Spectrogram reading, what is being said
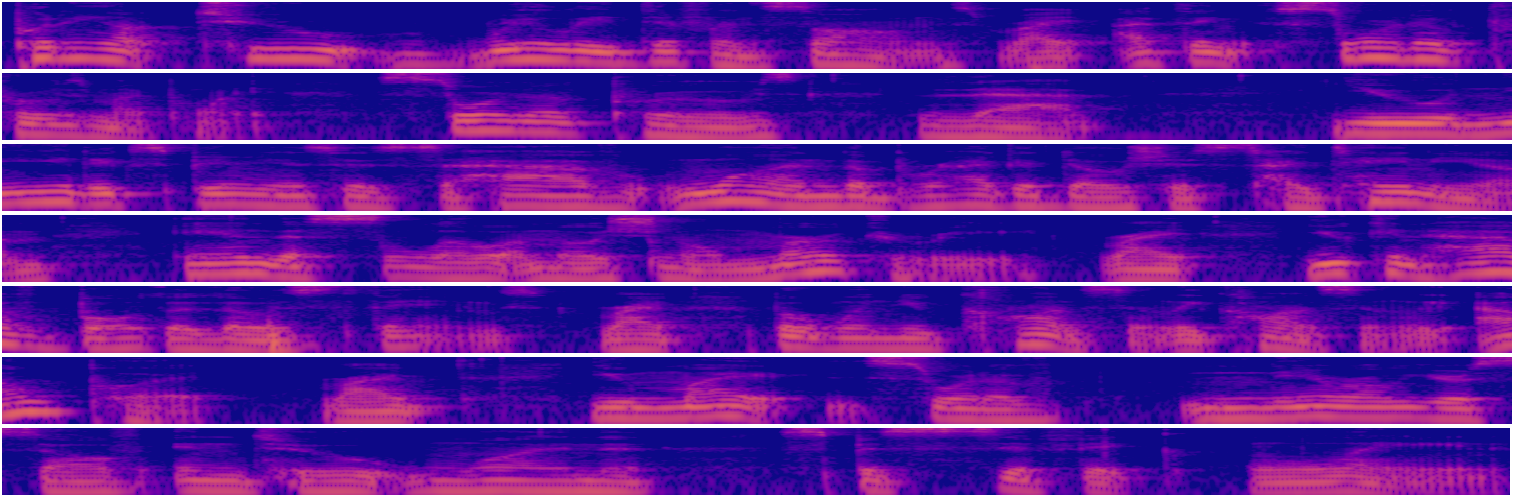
putting out two really different songs, right? I think sort of proves my point, sort of proves that you need experiences to have one, the braggadocious titanium and the slow emotional mercury, right? You can have both of those things, right? But when you constantly, constantly output, right, you might sort of narrow yourself into one specific lane,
